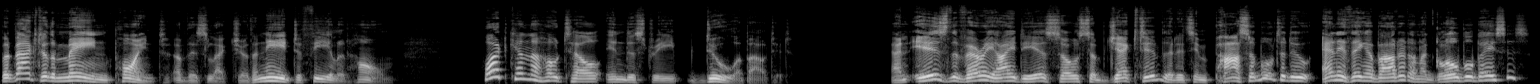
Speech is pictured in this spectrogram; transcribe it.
But back to the main point of this lecture the need to feel at home. What can the hotel industry do about it? And is the very idea so subjective that it's impossible to do anything about it on a global basis?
